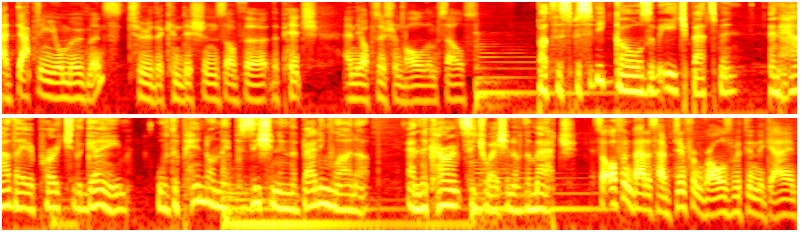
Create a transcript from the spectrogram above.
adapting your movements to the conditions of the, the pitch and the opposition bowler themselves. But the specific goals of each batsman and how they approach the game will depend on their position in the batting lineup and the current situation of the match. So often batters have different roles within the game.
